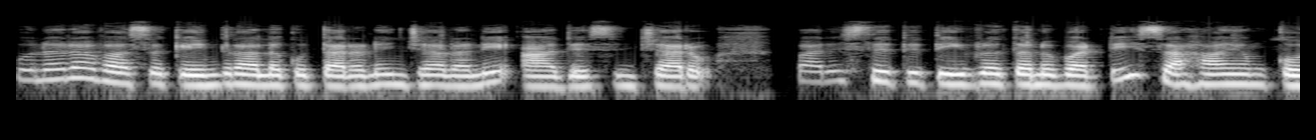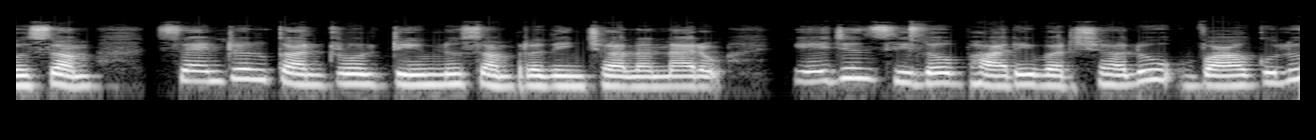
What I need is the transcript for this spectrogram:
పునరావాస కేంద్రాలకు తరలించాలని ఆదేశించారు. పరిస్థితి తీవ్రతను బట్టి సహాయం కోసం సెంట్రల్ కంట్రోల్ టీంను సంప్రదించాలన్నారు. ఏజెన్సీలో భారీ వర్షాలు వాగులు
